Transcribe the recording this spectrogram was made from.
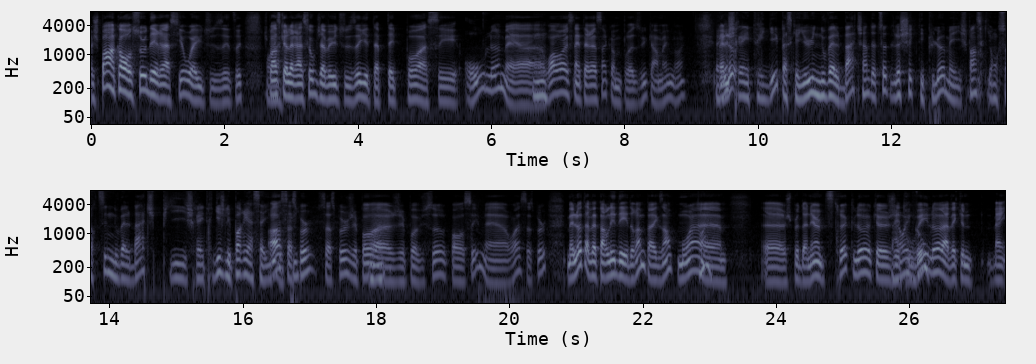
je suis pas encore sûr des ratios à utiliser, tu. Je pense Ouais. que le ratio que j'avais utilisé, il était peut-être pas assez haut, là, mais euh, Mm. ouais, ouais, c'est intéressant comme produit quand même, ouais. Ben Ben là, là- je serais intrigué parce qu'il y a eu une nouvelle batch hein, de ça. Là, je sais que t'es plus là, mais je pense qu'ils ont sorti une nouvelle batch. Puis je serais intrigué, je l'ai pas réessayé. Ah, depuis. ça se peut, ça se peut, j'ai pas, Ouais. euh, j'ai pas vu ça passer, mais euh, ouais, ça se peut. Mais là, t'avais parlé des drums, par exemple. Moi, Ouais. euh, euh, je peux donner un petit truc là, que j'ai Ben ouais, trouvé là, avec une. Ben,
